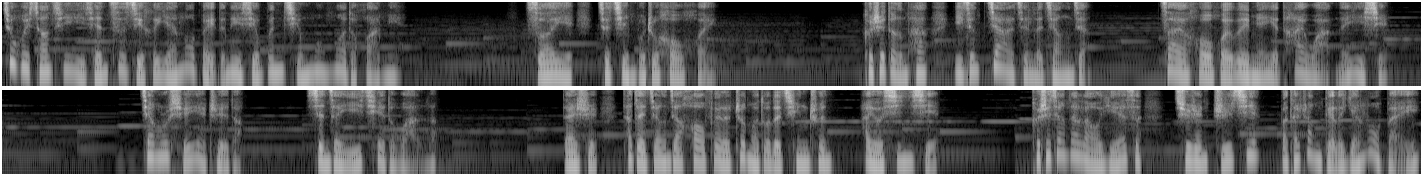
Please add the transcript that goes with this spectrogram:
就会想起以前自己和阎洛北的那些温情脉脉的画面，所以就禁不住后悔。可是等她已经嫁进了江家，再后悔未免也太晚了一些。江如雪也知道，现在一切都晚了。但是她在江家耗费了这么多的青春，还有心血，可是江家老爷子居然直接把他让给了阎洛北，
